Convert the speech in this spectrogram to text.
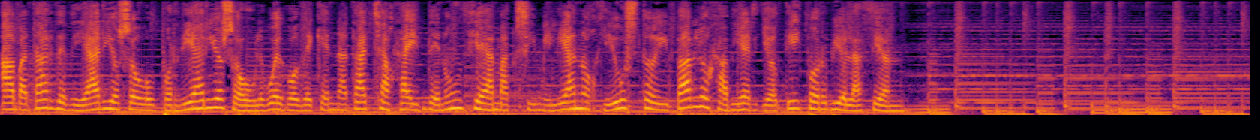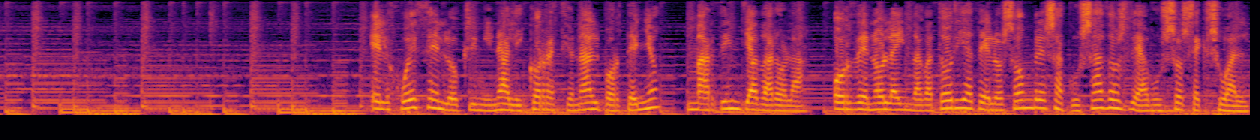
Avatar de Diario Show por Diario Show luego de que Natacha Haidt denuncie a Maximiliano Giusto y Pablo Javier Yotti por violación. El juez en lo criminal y correccional porteño, Martín Yadarola, ordenó la indagatoria de los hombres acusados de abuso sexual.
